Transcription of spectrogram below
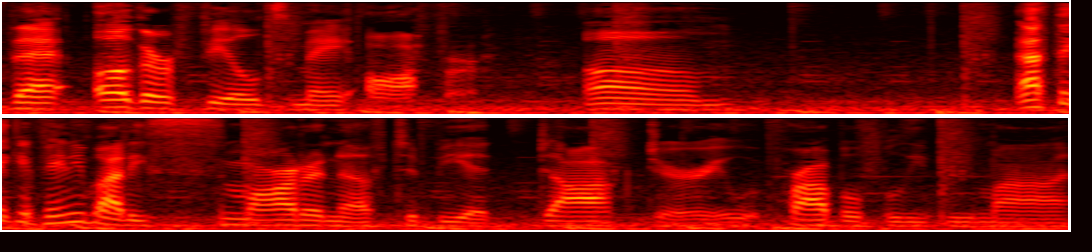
that other fields may offer. Um, I think if anybody's smart enough to be a doctor, it would probably be my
